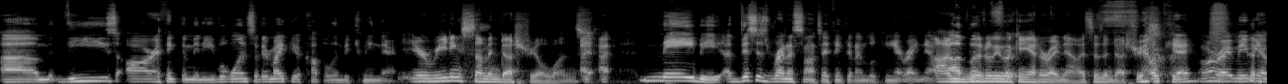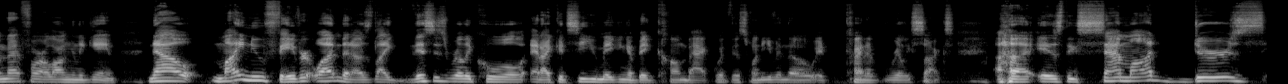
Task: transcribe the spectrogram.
Um, these are, I think, the medieval ones, so there might be a couple in between there. You're reading some industrial ones. I, I maybe uh, this is Renaissance. I think that I'm looking at right now. I'm Uh, literally for- looking at it right now. It says industrial. okay, all right, maybe I'm that far along in the game. Now, my new favorite one that I was like, this is really cool, and I could see you making a big comeback with this one, even though it kind of really sucks, uh, is the Samoders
